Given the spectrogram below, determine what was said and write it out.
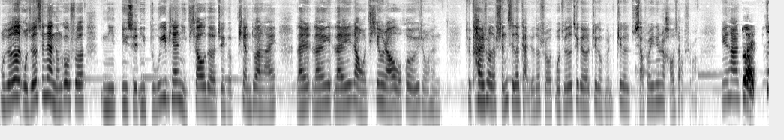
我觉得，我觉得现在能够说你你学你读一篇你挑的这个片段来来来来让我听，然后我会有一种很就刚才说的神奇的感觉的时候，我觉得这个这个文这个小说一定是好小说，因为他对这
